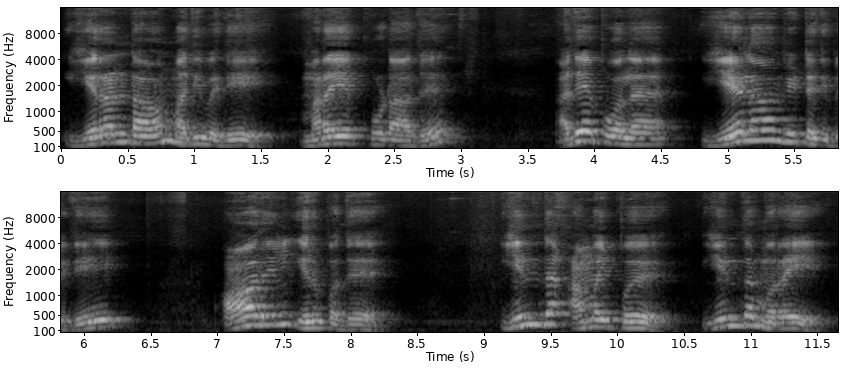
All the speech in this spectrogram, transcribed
இரண்டாம் அதிபதி மறையக்கூடாது. அதே போல் ஏழாம் வீட்டதிபதி ஆறில் இருப்பது. இந்த அமைப்பு இந்த முறை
